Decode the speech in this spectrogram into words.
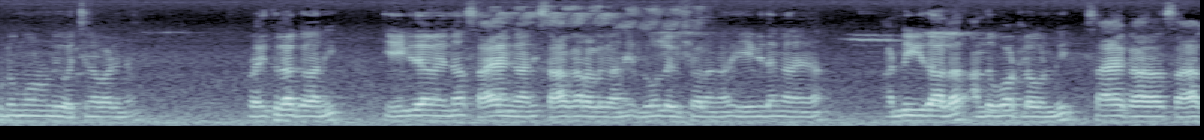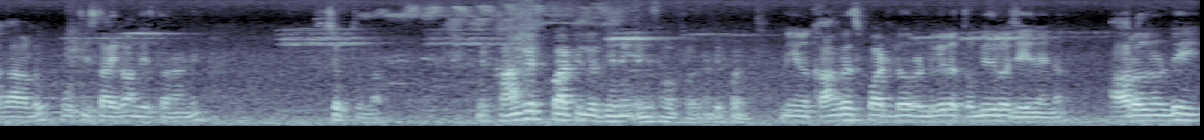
కుటుంబం నుండి వచ్చిన వాడినే. రైతులకు కానీ ఏ విధమైన సాయం కానీ సహకారాలు కానీ లోన్ల విషయాలు కానీ ఏ విధంగానైనా అన్ని విధాల అందుబాటులో ఉండి సహాయక సహకారాలు పూర్తి స్థాయిలో అందిస్తానని చెప్తున్నాను కాంగ్రెస్ పార్టీలో జాయిన్ ఎన్ని సంవత్సరాలు? అంటే నేను కాంగ్రెస్ పార్టీలో రెండు వేల తొమ్మిదిలో జాయిన్ అయినా. ఆ రోజు నుండి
